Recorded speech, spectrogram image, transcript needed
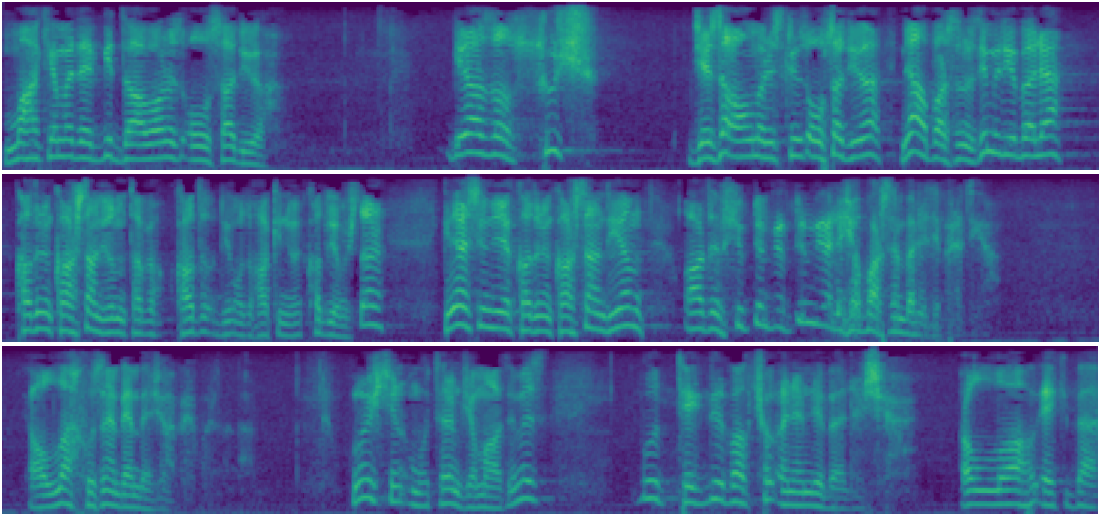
mahkemede bir davanız olsa diyor. Biraz da suç ceza alma riskiniz olsa diyor. Ne yaparsınız değil mi diyor böyle. Kadının karşısından diyorum tabi kadı diyor, o da hakim diyor, kadı diyormuşlar. Gidersin diye kadının karşısından diyor artık süktün büktün böyle yaparsın böyle diye böyle diyor. Ya Allah huzuruna ben becabı. Bunun için muhterem cemaatimiz bu tekbir bak çok önemli böylece. Şey. Allahu Ekber.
